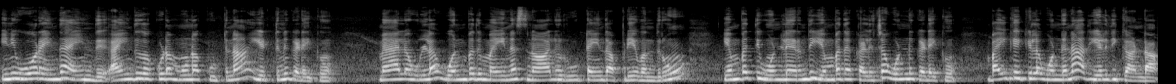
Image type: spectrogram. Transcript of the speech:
இனி ஓர் ஐந்து ஐந்து. ஐந்துக கூட மூணாக கூட்டினா எட்டுன்னு கிடைக்கும். மேலே உள்ள ஒன்பது மைனஸ் நாலு ரூட் ஐந்து அப்படியே வந்துடும் எண்பத்தி ஒன்றுலேருந்து எண்பதை கழிச்சா ஒன்று கிடைக்கும். பைக்கு கீழே ஒன்றுனா அது எழுதிக்காண்டாம்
